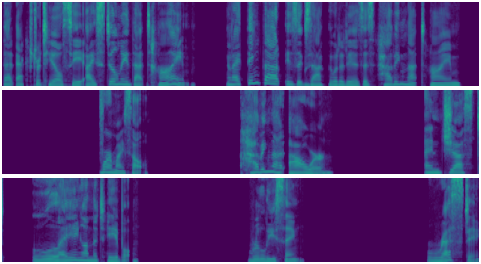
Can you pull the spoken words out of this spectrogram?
that extra TLC. I still need that time. And I think that is exactly what it is, is having that time for myself. Having that hour and just laying on the table, releasing, resting,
